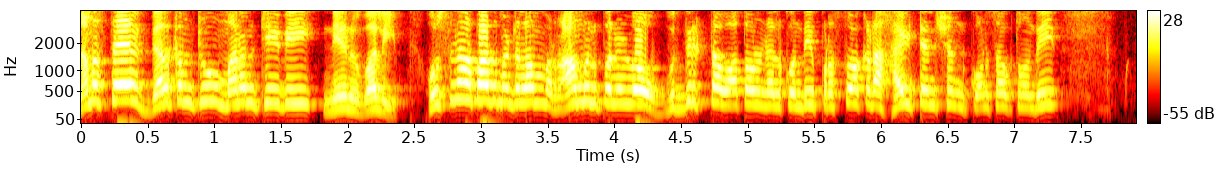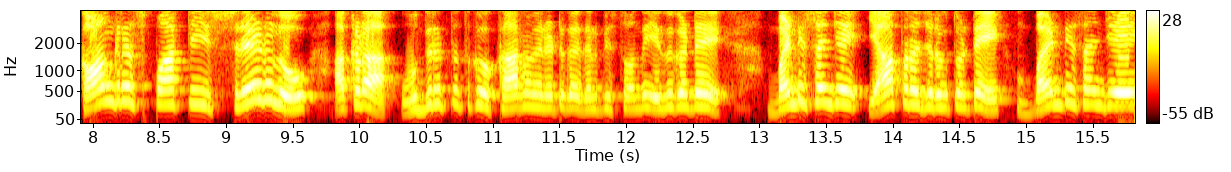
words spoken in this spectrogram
నమస్తే వెల్కమ్ టు మనం టీవీ. నేను వలి. హుస్నాబాద్ మండలం రాములపల్లిలో ఉద్రిక్త వాతావరణం నెలకొంది. ప్రస్తుతం అక్కడ హై టెన్షన్ కొనసాగుతోంది. కాంగ్రెస్ పార్టీ శ్రేణులు అక్కడ ఉద్రిక్తతకు కారణమైనట్టుగా కనిపిస్తోంది. ఎందుకంటే బండి సంజయ్ యాత్ర జరుగుతుంటే బండి సంజయ్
